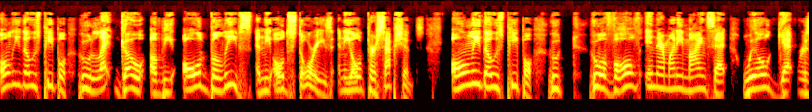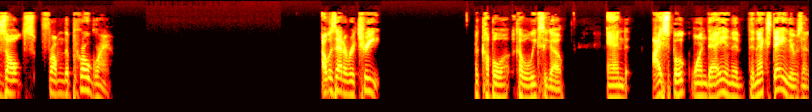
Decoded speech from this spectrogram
only those people who let go of the old beliefs and the old stories and the old perceptions. Only those people who, who evolve in their money mindset will get results from the program. I was at a retreat a couple a couple weeks ago, and I spoke one day, and the, the next day there was an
